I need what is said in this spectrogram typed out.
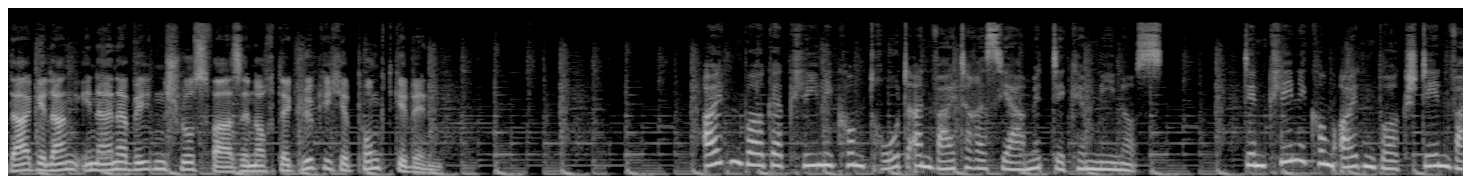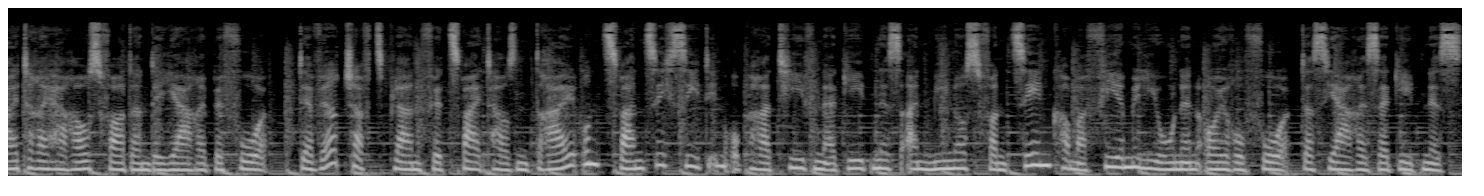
da gelang in einer wilden Schlussphase noch der glückliche Punktgewinn. Oldenburger Klinikum droht ein weiteres Jahr mit dickem Minus. Dem Klinikum Oldenburg stehen weitere herausfordernde Jahre bevor. Der Wirtschaftsplan für 2023 sieht im operativen Ergebnis ein Minus von 10,4 Millionen Euro vor. Das Jahresergebnis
